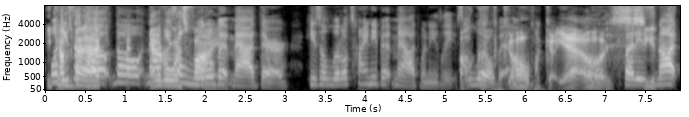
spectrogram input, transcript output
he well, comes he's back. A, uh, though and now everyone's he's a fine. little bit mad there. He's a little tiny bit mad when he leaves. a Oh, little bit, Oh my god! Yeah. Oh, but he's not.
